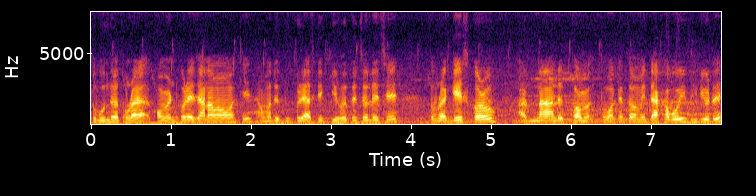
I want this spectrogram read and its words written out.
তো বন্ধুরা, তোমরা কমেন্ট করে জানাও আমাকে, আমাদের দুপুরে আজকে কি হতে চলেছে। তোমরা গেস করো, আর না হলে তম- তোমাকে তো আমি দেখাবোই ভিডিওতে,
